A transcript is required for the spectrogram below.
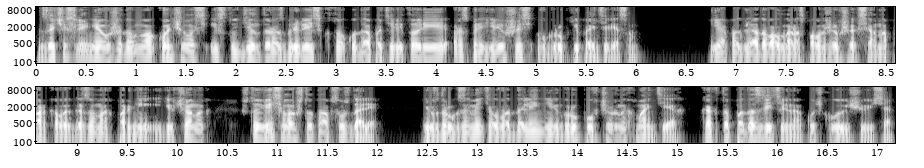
Зачисление уже давно окончилось, и студенты разбрелись кто куда по территории, распределившись в группки по интересам. Я поглядывал на расположившихся на парковых газонах парней и девчонок, что весело что-то обсуждали, и вдруг заметил в отдалении группу в черных мантиях, как-то подозрительно кучкующуюся.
